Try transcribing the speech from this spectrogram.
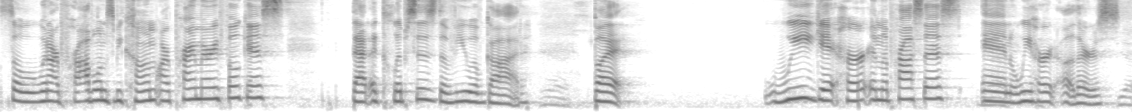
so when our problems become our primary focus, that eclipses the view of God. But we get hurt in the process and we hurt others Yes.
